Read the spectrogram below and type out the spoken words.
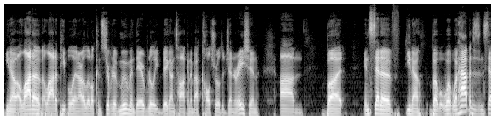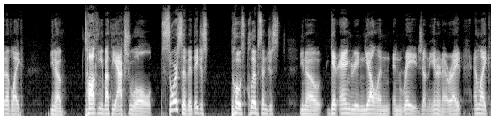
you know, a lot of a lot of people in our little conservative movement, they're really big on talking about cultural degeneration. Um, but instead of you know, but what what happens is instead of like, you know, talking about the actual source of it, they just post clips and just you know get angry and yell and, and rage on the internet, right? And like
